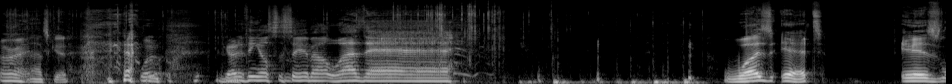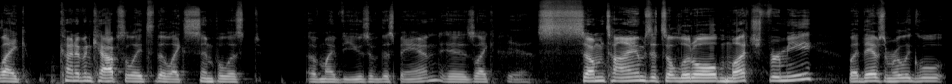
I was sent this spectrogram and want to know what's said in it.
All right. That's good. What, got anything else to say about was it? Was it is like kind of encapsulates the like simplest of my views of this band is like Yeah. sometimes it's a little much for me, but they have some really cool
